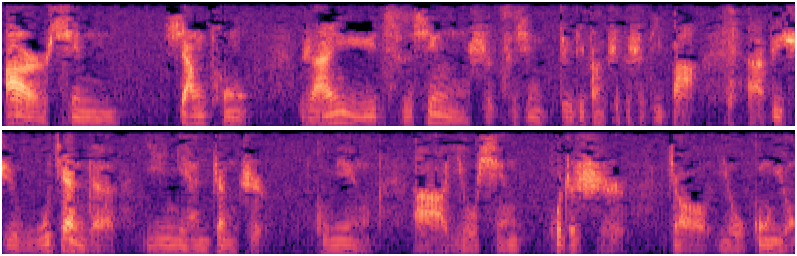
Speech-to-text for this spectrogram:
二心相通，然于此性是此性这个地方指的是第八啊，必须无间的一年正治，故名。啊，有形或者是叫有功用，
